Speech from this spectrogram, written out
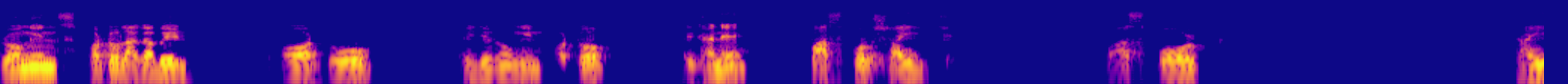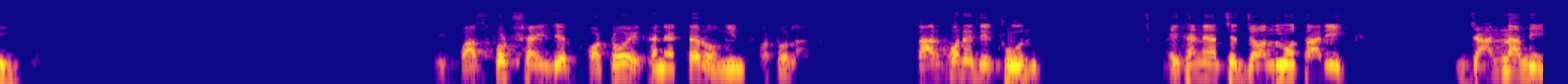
রঙিন ফটো লাগাবেন ফটো, এই যে রঙিন ফটো, এখানে পাসপোর্ট সাইজ পাসপোর্ট সাইজ এই পাসপোর্ট সাইজের ফটো, এখানে একটা রঙিন ফটো লাগাবে। তারপরে দেখুন, এখানে আছে জন্ম তারিখ। যার নামে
